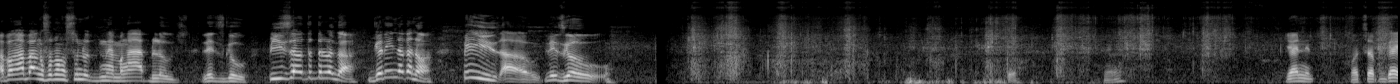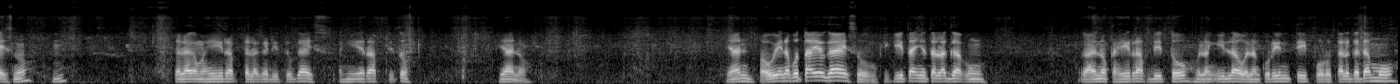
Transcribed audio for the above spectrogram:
Abang-abang sa mga sunod na mga uploads. Let's go. Peace out na talaga. Ganin na ka no? Peace out. Let's go. Yeah. Yan, what's up guys, no? Hmm? Talaga mahirap talaga dito guys. Ang hirap dito. Yan, oh. Yan, pauwi na po tayo guys. So, makikita nyo talaga kung gaano kahirap dito. Walang ilaw, walang kuryente, puro talaga damo.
